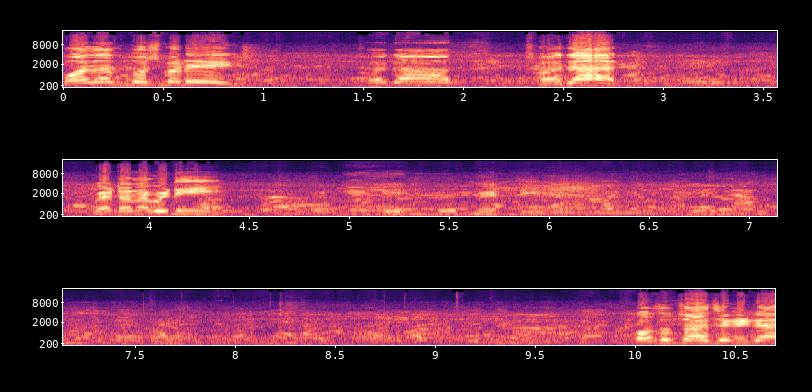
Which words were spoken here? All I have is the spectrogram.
কয় দাঁত বসবা রে? ছয় দাঁত। বেটা না বেটি? বেটি। কত চাচ্ছেন এটা?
